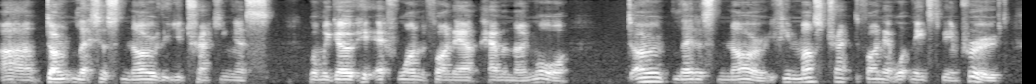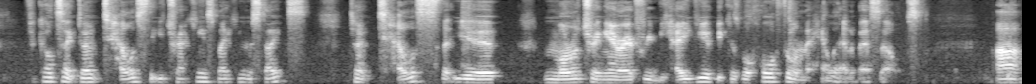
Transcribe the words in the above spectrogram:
Uh, don't let us know that you're tracking us when we go hit F1 to find out how to know more. Don't let us know. If you must track to find out what needs to be improved, for God's sake, don't tell us that you're tracking us making mistakes. Don't tell us that you're monitoring our every behavior because we'll Hawthorne the hell out of ourselves. Uh,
